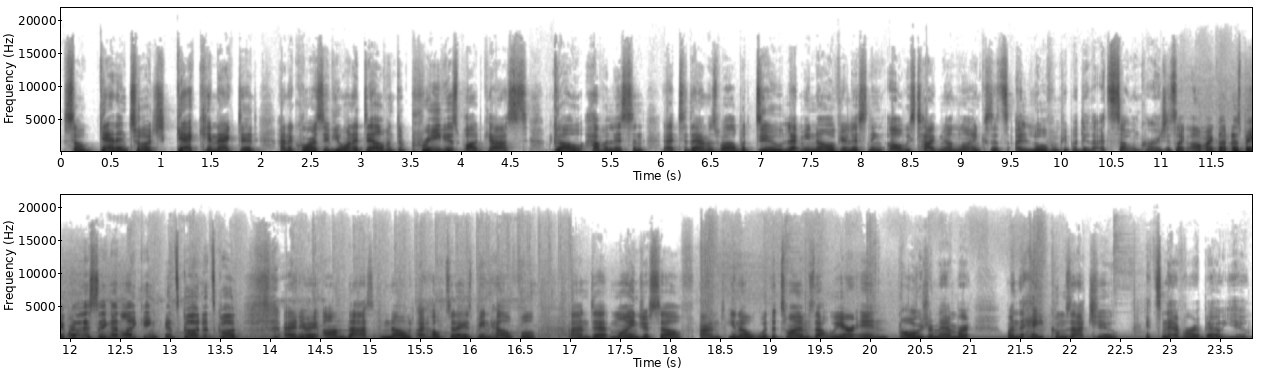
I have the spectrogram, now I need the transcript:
So get in touch, get connected, and of course, if you want to delve into previous podcasts, go have a listen uh, to them as well. But do let me know if you're listening. Always tag me online because it's I love when people do that. It's so encouraging. It's like, oh my goodness, people are listening and liking. It's good. It's good. Anyway, on that note, I hope today has been helpful. And uh, mind yourself. And you know, with the times that we are in, always remember when the hate comes at you it's never about you.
